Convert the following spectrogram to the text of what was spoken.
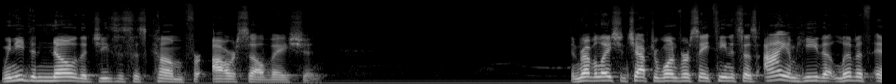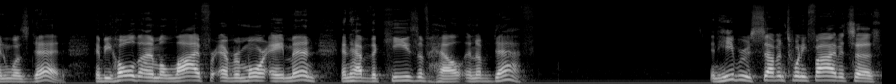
We need to know that Jesus has come for our salvation. In Revelation chapter 1, verse 18, it says, I am he that liveth and was dead. And behold, I am alive forevermore. Amen. And have the keys of hell and of death. In Hebrews 7:25 it says,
